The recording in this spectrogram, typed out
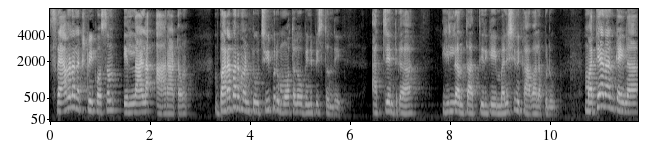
శ్రావణలక్ష్మి కోసం ఇల్లాళ్ళ ఆరాటం. బరబరమంటూ చీపురు మూతలో వినిపిస్తుంది. అర్జెంటుగా ఇల్లంతా తిరిగే మనిషిని కావాలప్పుడు. మధ్యాహ్నానికైనా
